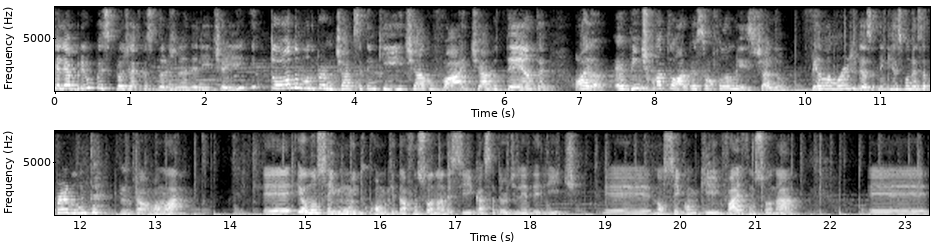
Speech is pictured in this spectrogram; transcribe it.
ele abriu esse projeto Caçadores de Lenda Elite aí e todo mundo pergunta, Thiago, você tem que ir, Thiago vai, Thiago tenta. Olha, é 24 horas o pessoal falando isso, Thiago. Pelo amor de Deus, você tem que responder essa pergunta. Então, vamos lá. É, eu não sei muito como que tá funcionando esse Caçador de Lenda Elite. É, não sei como que vai funcionar. É,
